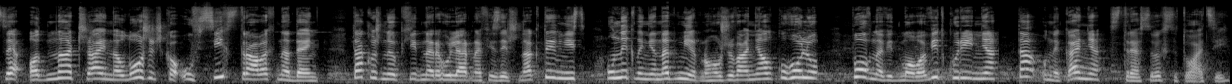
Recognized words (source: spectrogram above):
Це одна чайна ложечка у всіх стравах на день. Також необхідна регулярна фізична активність, уникнення надмірного вживання алкоголю, повна відмова від куріння та уникання стресових ситуацій.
